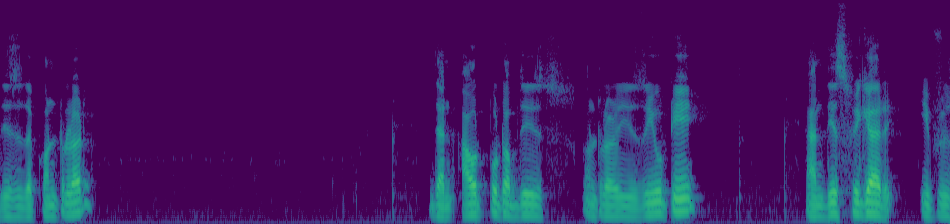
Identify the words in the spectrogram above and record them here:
this is the controller then output of this controller is ut and this figure if you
